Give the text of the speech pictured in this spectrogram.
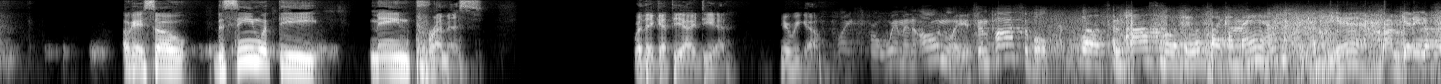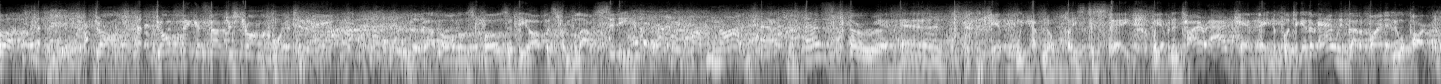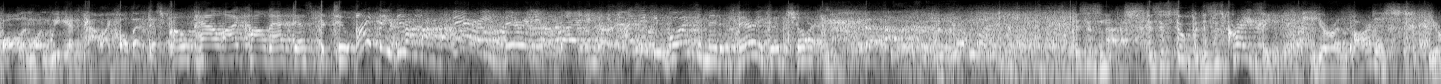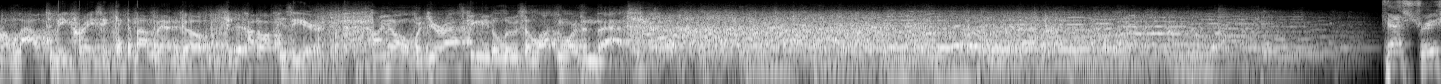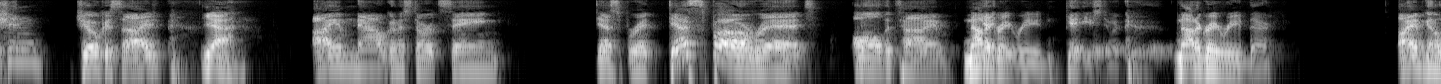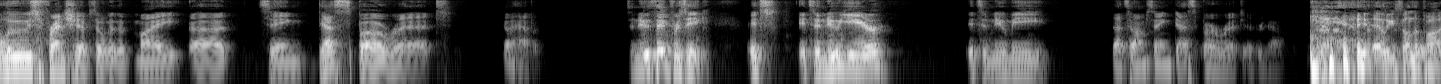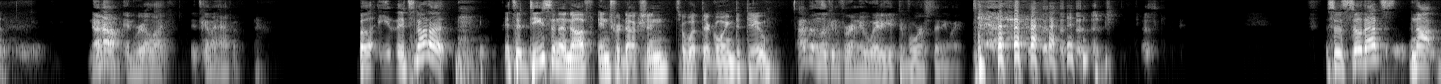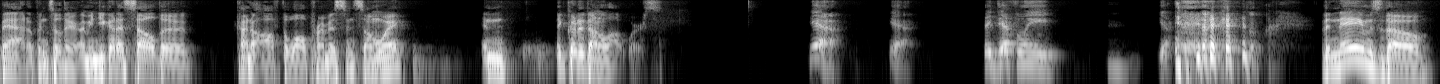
okay, so the scene with the main premise where they get the idea. Here we go. place for women only. It's impossible. Well, it's impossible if you look like a man. Yeah, I'm getting a fuck. Don't. Don't think it's not your strong point. We've got all those clothes at the office from Blouse City. I'm not at Kip, we have no place to stay. We have an entire ad campaign to put together, and we've got to find a new apartment all in one weekend. Pal, I call that desperate. Oh, pal, I call that desperate too. I think this is very, very exciting. I think you boys have made a very good choice. This is nuts. This is stupid. This is crazy. You're an artist. You're allowed to be crazy. Think about Van Gogh. He cut off his ear. I know, but you're asking me to lose a lot more than that. Castration joke aside, Yeah. I am now going to start saying desperate, desperate all the time. Not Get- a great read. Get used to it. Not a great read there. I am going to lose friendships over the my uh, saying desperate. Going to happen. It's a new thing for Zeke. It's it's a new year. It's a new me. That's how I'm saying desperate every now. At least on the pod. No, no, in real life, it's going to happen. But it's not a it's a decent enough introduction to what they're going to do. I've been looking for a new way to get divorced anyway. so so that's not bad up until there. I mean, you got to sell the kind of off the wall premise in some way. And they could have done a lot worse. Yeah, yeah. They definitely. Yeah. the names though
